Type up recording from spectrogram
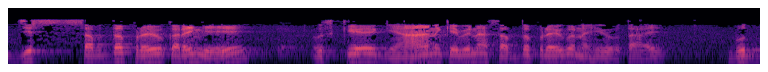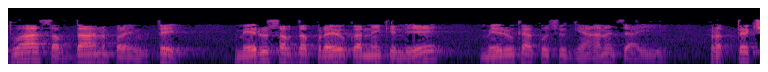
जिस शब्द प्रयोग करेंगे, उसके ज्ञान के बिना शब्द प्रयोग नहीं होता है। बुद्धवा शब्दान प्रयुक्त। मेरु शब्द प्रयोग करने के लिए मेरु का कुछ ज्ञान चाहिए। प्रत्यक्ष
